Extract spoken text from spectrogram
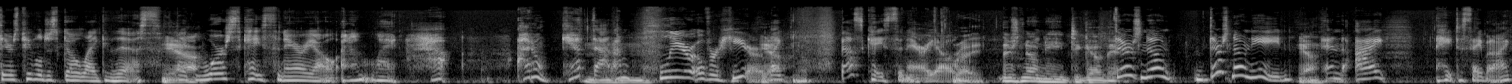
there's people just go like this, Yeah. like worst case scenario, and I'm like, how? I don't get that. I'm mm-hmm. clear over here. Yeah. Like best case scenario. Right. There's no need to go there. There's no there's no need. Yeah. And I hate to say, but I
